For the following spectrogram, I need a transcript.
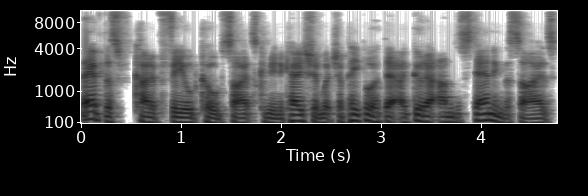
They have this kind of field called science communication which are people that are good at understanding the science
